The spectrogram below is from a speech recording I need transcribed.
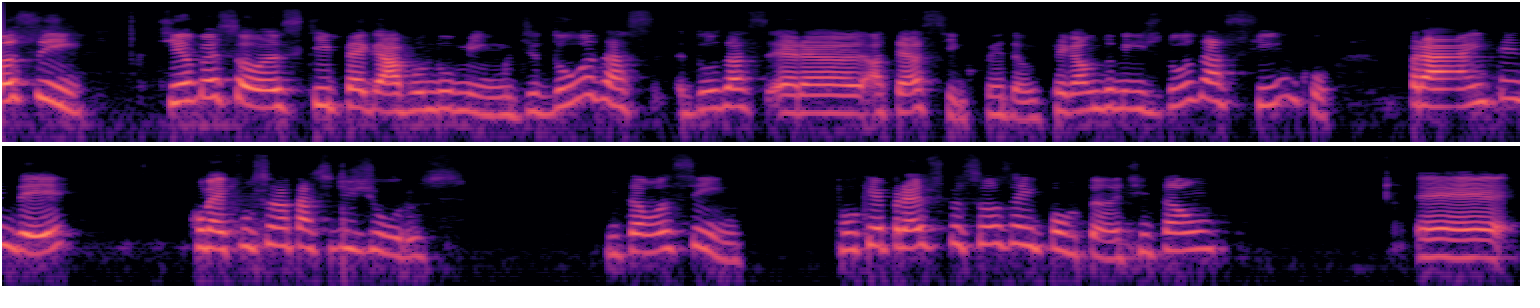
assim, tinha pessoas que pegavam domingo de duas a, duas era até às cinco, perdão, pegavam domingo de duas às cinco para entender como é que funciona a taxa de juros. Então, assim, porque para essas pessoas é importante. Então, é,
